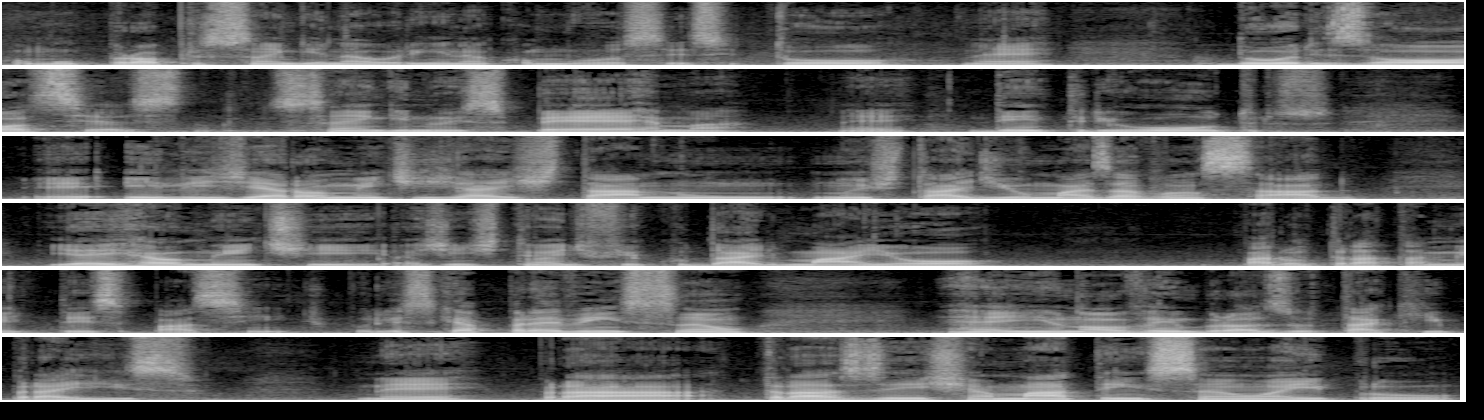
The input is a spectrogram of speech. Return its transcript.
como o próprio sangue na urina, como você citou, né, dores ósseas, sangue no esperma, né, dentre outros, é, ele geralmente já está num, num estadio mais avançado e aí realmente a gente tem uma dificuldade maior para o tratamento desse paciente. Por isso que a prevenção, é, e o Novembro Azul está aqui para isso, né, para trazer, chamar atenção aí pro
